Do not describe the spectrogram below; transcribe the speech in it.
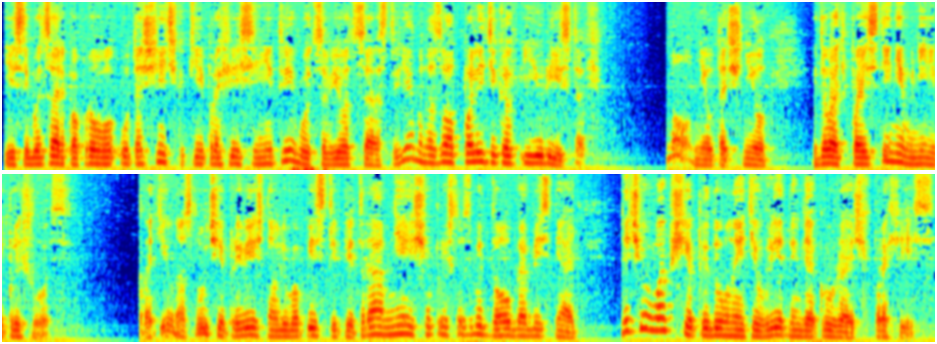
Если бы царь попробовал уточнить, какие профессии не требуются в его царстве, я бы назвал политиков и юристов. Но не уточнил, и давать пояснения мне не пришлось. В противном случае при вечном любопытстве Петра мне еще пришлось бы долго объяснять, для чего вообще придуманы эти вредные для окружающих профессий.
